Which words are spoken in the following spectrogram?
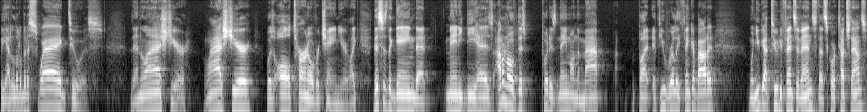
we had a little bit of swag to us. Then last year, last year was all turnover chain year. Like this is the game that Manny D has. I don't know if this put his name on the map, but if you really think about it, when you got two defensive ends that score touchdowns,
